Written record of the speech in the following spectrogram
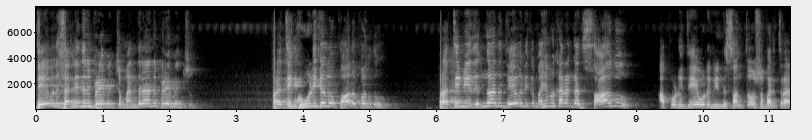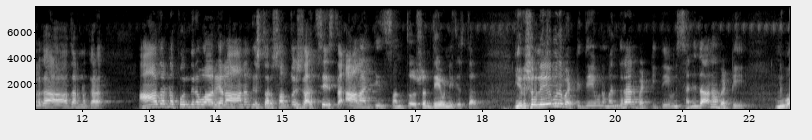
దేవుని సన్నిధిని ప్రేమించు మందిరాన్ని ప్రేమించు. ప్రతి కూడికలో పాలు పొందు. ప్రతి విధంగాను దేవునికి మహిమకరంగా సాగు. అప్పుడు దేవుడు నిన్ను సంతోషభరితురాలుగా ఆదరణ ఆదరణ పొందిన వారు ఎలా ఆనందిస్తారు సంతోషం అతిశయిస్తారు అలాంటి సంతోషం దేవునికి ఇస్తాడు. ఇరుషులేమును బట్టి దేవుని మందిరాన్ని బట్టి దేవుని సన్నిధానం బట్టి నువ్వు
